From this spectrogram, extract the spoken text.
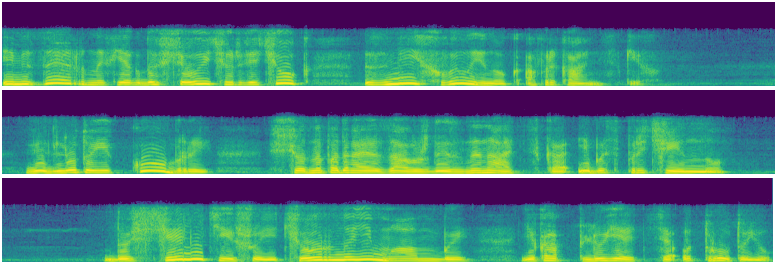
і мізерних, як дощовий черв'ячок, змій хвилинок африканських, від лютої кобри, що нападає завжди зненацька і безпричинно, до ще лютішої чорної мамби, яка плюється отрутою,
